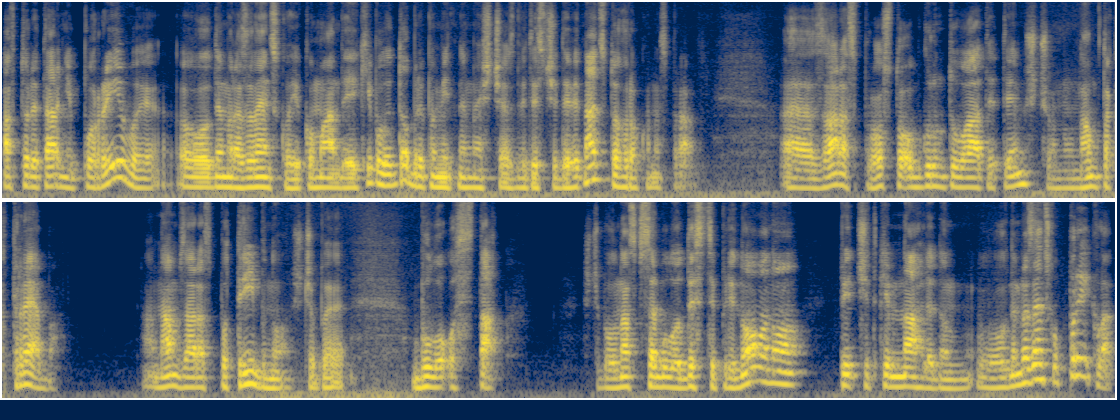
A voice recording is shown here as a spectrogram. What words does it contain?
авторитарні пориви Володимира Зеленського і команди, які були добре помітними ще з 2019 року, насправді, е, зараз просто обґрунтувати тим, що ну, нам так треба. А нам зараз потрібно, щоб було ось так. Щоб у нас все було дисципліновано під чітким наглядом Володимира Зеленського. Приклад.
